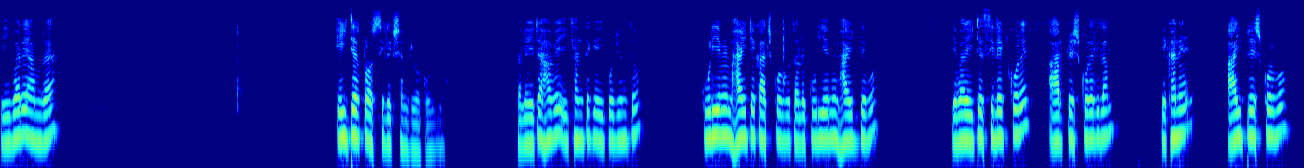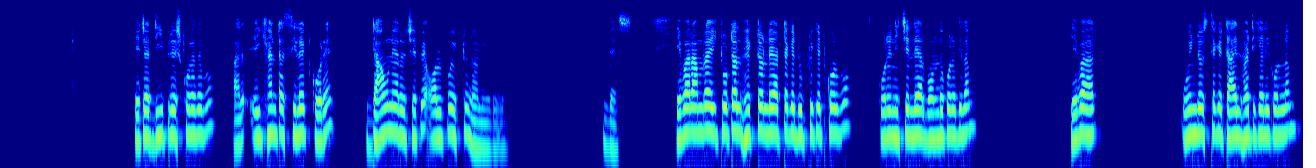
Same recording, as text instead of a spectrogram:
এইবারে আমরা এইটার ক্রস সিলেকশন ড্র করব। তাহলে এটা হবে, এইখান থেকে এই পর্যন্ত। কুড়ি এম এম হাইটে কাজ করব, তাহলে কুড়ি এম এম হাইট দেব। এবার এইটা সিলেক্ট করে আর প্রেস করে দিলাম। এখানে আই প্রেস করব। এটা ডি প্রেস করে দেব। আর এইখানটা সিলেক্ট করে ডাউন অ্যারো চেপে অল্প একটু নামিয়ে দেব। ব্যাস। এবার আমরা এই টোটাল ভেক্টর লেয়ারটাকে ডুপ্লিকেট করব। করে নিচের লেয়ার বন্ধ করে দিলাম। এবার উইন্ডোজ থেকে টাইল ভার্টিক্যালি করলাম।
